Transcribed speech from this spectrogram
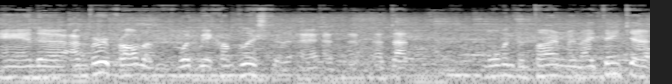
and uh, I'm very proud of what we accomplished at, at, at that moment in time. And I think uh,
